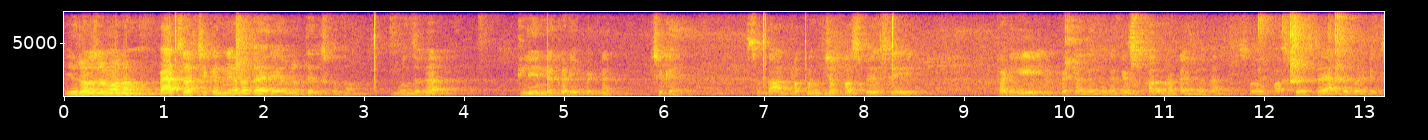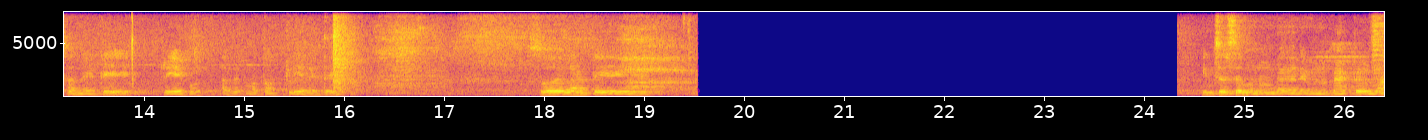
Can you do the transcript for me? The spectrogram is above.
ఈరోజు మనం బ్యాచులర్ చికెన్ని ఎలా తయారు చేయాలో తెలుసుకుందాం. ముందుగా క్లీన్గా కడిగి పెట్టిన చికెన్. సో దాంట్లో కొంచెం పసుపు వేసి కడిగి పెట్టాలి. ఎందుకంటే ఇప్పుడు కరోనా టైం కదా సో పసుపు వేస్తే యాంటీబయాటిక్స్ అనేవి ఫ్రీ అయిపోతుంది. అదే మొత్తం క్లియర్ అవుతాయి. సో ఎలాంటి ఇంచెస్ ఏమైనా ఉన్నా కానీ ఏమైనా బ్యాక్టీరియా ఉన్నా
